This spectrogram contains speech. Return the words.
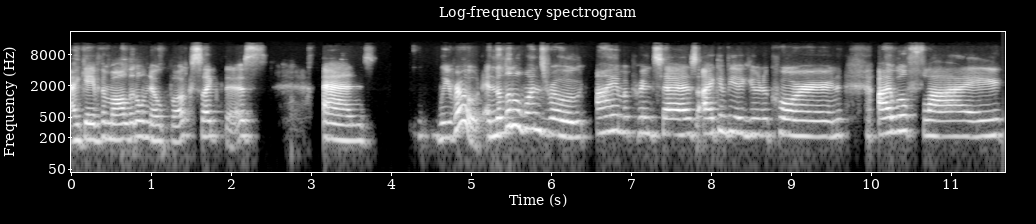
I gave them all little notebooks like this. And we wrote, and the little ones wrote, I am a princess. I can be a unicorn. I will fly.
